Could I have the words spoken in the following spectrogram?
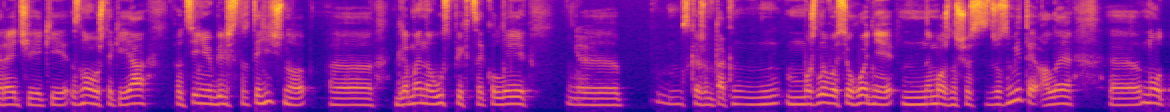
речі, які знову ж таки я оцінюю більш стратегічно. Е, Для мене успіх це коли. е, Скажімо так, можливо, сьогодні не можна щось зрозуміти, але е, ну,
